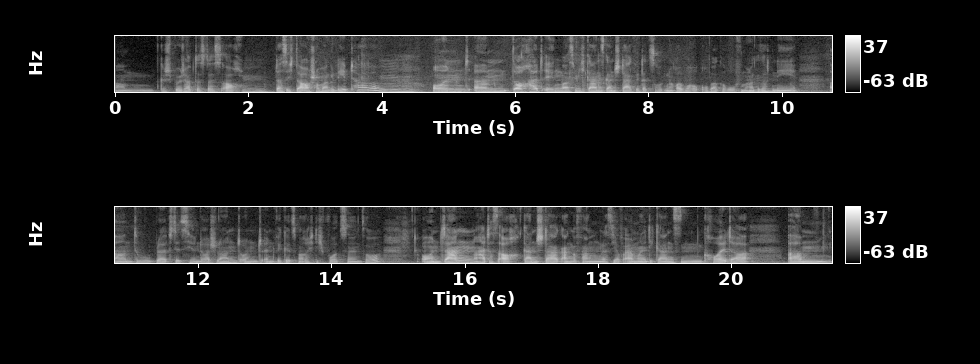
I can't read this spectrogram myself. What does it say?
ähm, gespürt habe, dass das auch, mhm. dass ich da auch schon mal gelebt habe. Mhm. Und ähm, doch hat irgendwas mich ganz, ganz stark wieder zurück nach Europa gerufen und hat gesagt, mhm. nee, ähm, du bleibst jetzt hier in Deutschland und entwickelst mal richtig Wurzeln so. Und dann hat es auch ganz stark angefangen, dass ich auf einmal die ganzen Kräuter, ähm,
